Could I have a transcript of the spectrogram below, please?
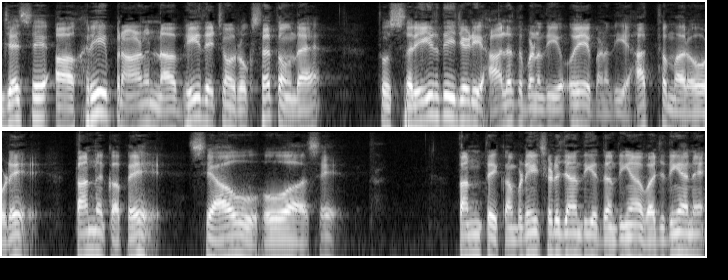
ਜੈਸੇ ਆਖਰੀ ਪ੍ਰਾਣ ਨਾਭੀ ਦੇ ਚੋਂ ਰੁਖਸਤ ਆਉਂਦਾ ਹੈ, ਤੋ ਸਰੀਰ ਦੀ ਜਿਹੜੀ ਹਾਲਤ ਬਣਦੀ ਹੈ, ਉਹ ਇਹ ਬਣਦੀ ਹੈ, ਹੱਥ ਮਰੋੜੇ, ਤਨ ਕਪੇ, ਸਿਆਉ ਹੋਆ ਸੇ ਤਨ ਤੇ ਕੰਬਣੀ ਛਿੜ ਜਾਂਦੀ ਹੈ ਦੰਦੀਆਂ ਵੱਜਦੀਆਂ ਨੇ,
